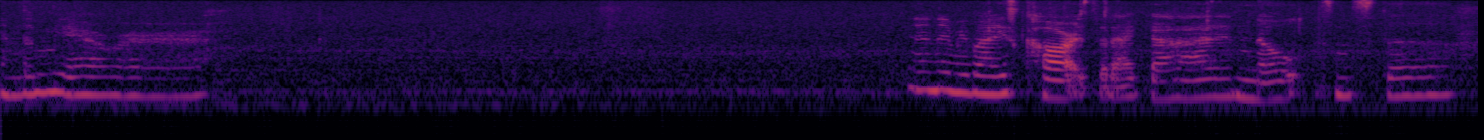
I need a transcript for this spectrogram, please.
In the mirror. and everybody's cards that I got and notes and stuff.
